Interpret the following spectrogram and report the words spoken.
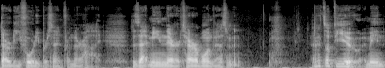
30 40% from their high. Does that mean they're a terrible investment? That's up to you. I mean,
